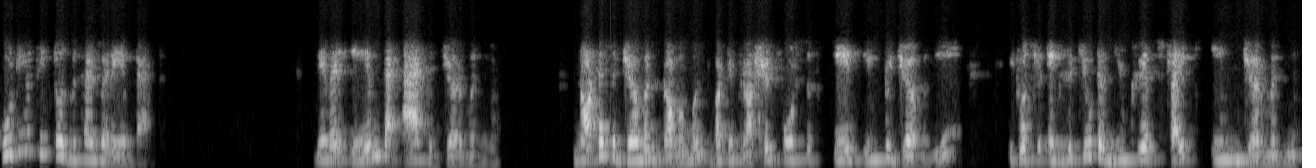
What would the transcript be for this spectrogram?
Who do you think those missiles were aimed at? They were aimed at Germany. Not at the German government, but if Russian forces came into Germany, it was to execute a nuclear strike in Germany.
